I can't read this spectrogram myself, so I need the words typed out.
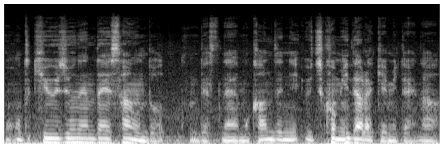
もうほんと90年代サウンドですね。もう完全に打ち込みだらけみたいな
